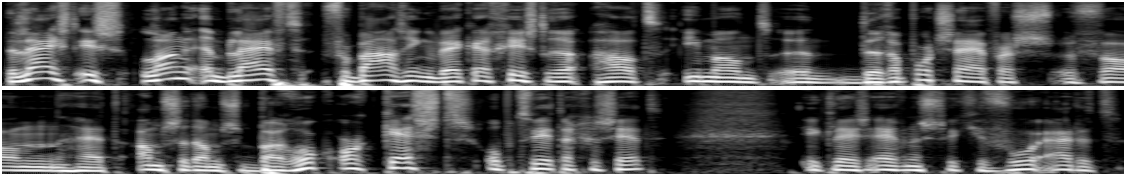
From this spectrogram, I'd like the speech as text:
De lijst is lang en blijft verbazing wekken. Gisteren had iemand eh, de rapportcijfers van het Amsterdamse Barokorkest op Twitter gezet. Ik lees even een stukje voor uit het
